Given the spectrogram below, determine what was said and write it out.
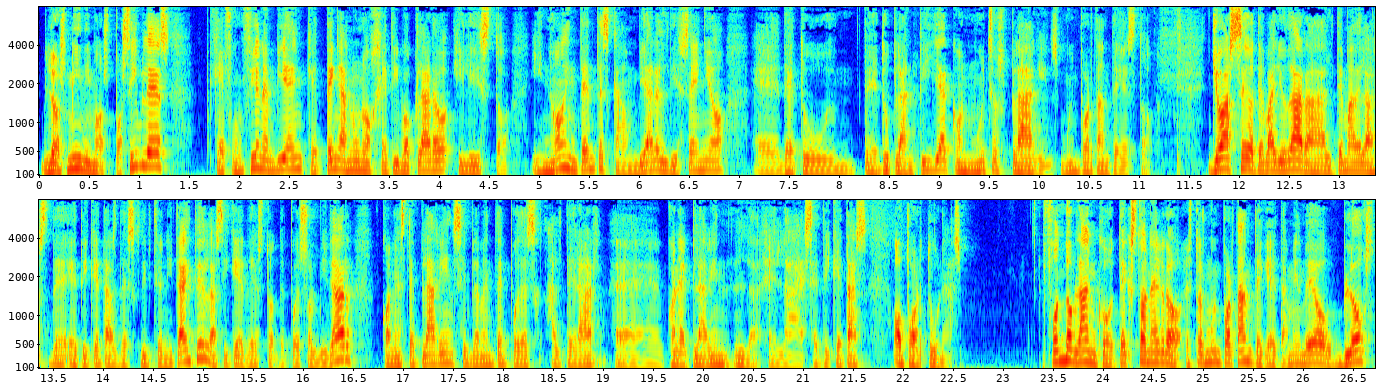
los mínimos posibles, que funcionen bien, que tengan un objetivo claro y listo. Y no intentes cambiar el diseño eh, de, tu, de, tu, plantilla con muchos plugins. Muy importante esto. Yo SEO te va a ayudar al tema de las etiquetas description y title, así que de esto te puedes olvidar. Con este plugin simplemente puedes alterar eh, con el plugin las etiquetas oportunas. Fondo blanco, texto negro. Esto es muy importante, que también veo blogs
